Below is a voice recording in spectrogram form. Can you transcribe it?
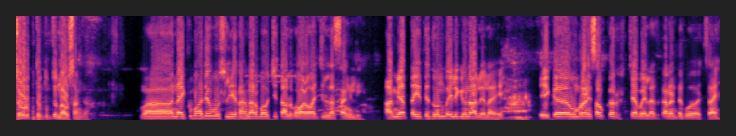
सर्वप्रथम तुमचं नाव सांगा. नायकू महादेव भोसले राहणार बावची तालुका वाळवा जिल्हा सांगली. आम्ही आता इथे दोन बैल घेऊन आलेलो आहे. एक उमराणी सावकरच्या बैलाचा कर्नाटकचा आहे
